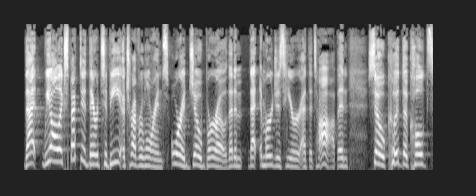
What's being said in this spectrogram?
that we all expected there to be a Trevor Lawrence or a Joe Burrow that that emerges here at the top. And so could the Colts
